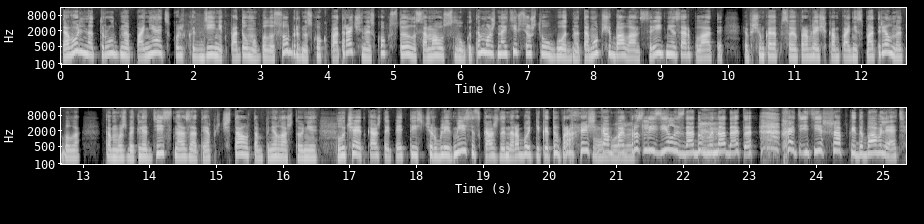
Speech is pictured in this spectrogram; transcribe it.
довольно трудно понять, сколько денег по дому было собрано, сколько потрачено и сколько стоила сама услуга. Там можно найти все, что угодно. Там общий баланс, средние зарплаты. Я причем, когда по своей управляющей компании смотрел, но это было там, может быть, лет 10 назад, я прочитала, там поняла, что они получают каждые 5 тысяч рублей в месяц, каждый на работник этой управляющей О, компании. Боже. Прослезилась, да, думаю, надо это хоть идти с шапкой добавлять.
